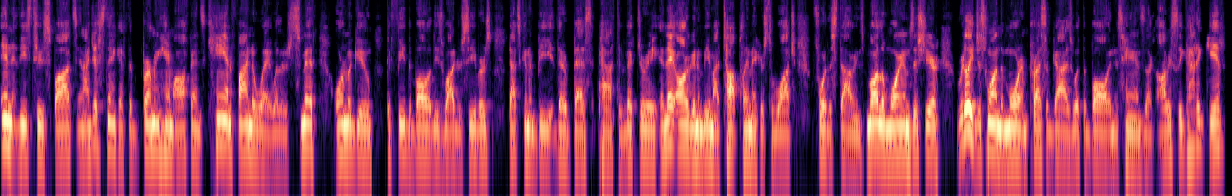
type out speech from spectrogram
in these two spots. And I just think if the Birmingham offense can find a way, whether it's Smith or McGough, to feed the ball to these wide receivers, that's going to be their best path to victory. And they are going to be my top playmakers to watch for the Stallions. Marlon Williams this year, really just one of the more impressive guys with the ball in his hands. Like, obviously, got to give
